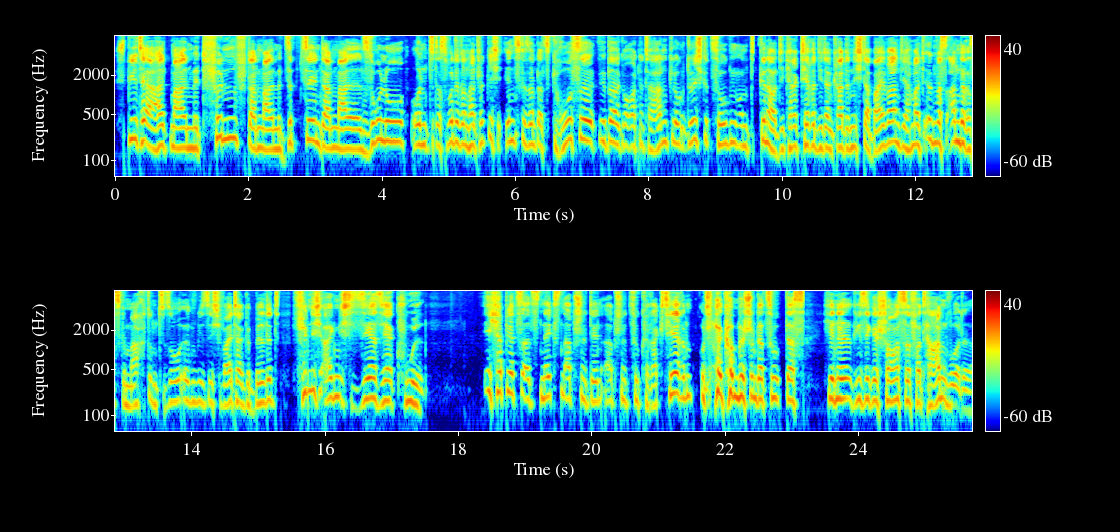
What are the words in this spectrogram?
spielte er halt mal mit 5, dann mal mit 17, dann mal solo und das wurde dann halt wirklich insgesamt als große übergeordnete Handlung durchgezogen und genau, die Charaktere, die dann gerade nicht dabei waren, die haben halt irgendwas anderes gemacht und so irgendwie sich weitergebildet. Finde ich eigentlich sehr, sehr cool. Ich habe jetzt als nächsten Abschnitt den Abschnitt zu Charakteren und da kommen wir schon dazu, dass hier eine riesige Chance vertan wurde.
